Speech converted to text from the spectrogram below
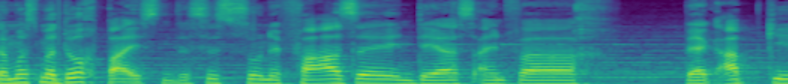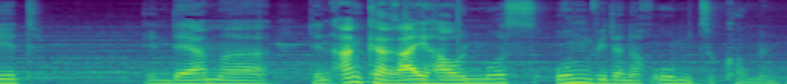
da muss man durchbeißen. Das ist so eine Phase, in der es einfach bergab geht, in der man den Anker reinhauen muss, um wieder nach oben zu kommen.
